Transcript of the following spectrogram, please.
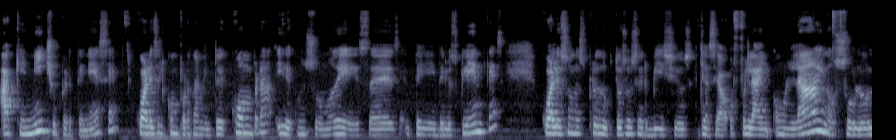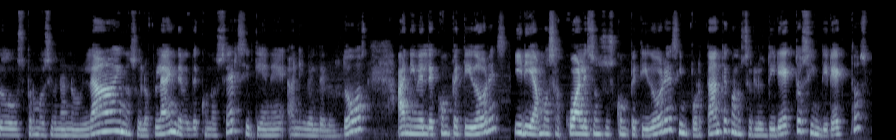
a qué nicho pertenece, cuál es el comportamiento de compra y de consumo de, de, de los clientes, cuáles son los productos o servicios, ya sea offline, online o solo los promocionan online o solo offline, deben de conocer si tiene a nivel de los dos. A nivel de competidores, iríamos a cuáles son sus competidores, importante conocer los directos, indirectos,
